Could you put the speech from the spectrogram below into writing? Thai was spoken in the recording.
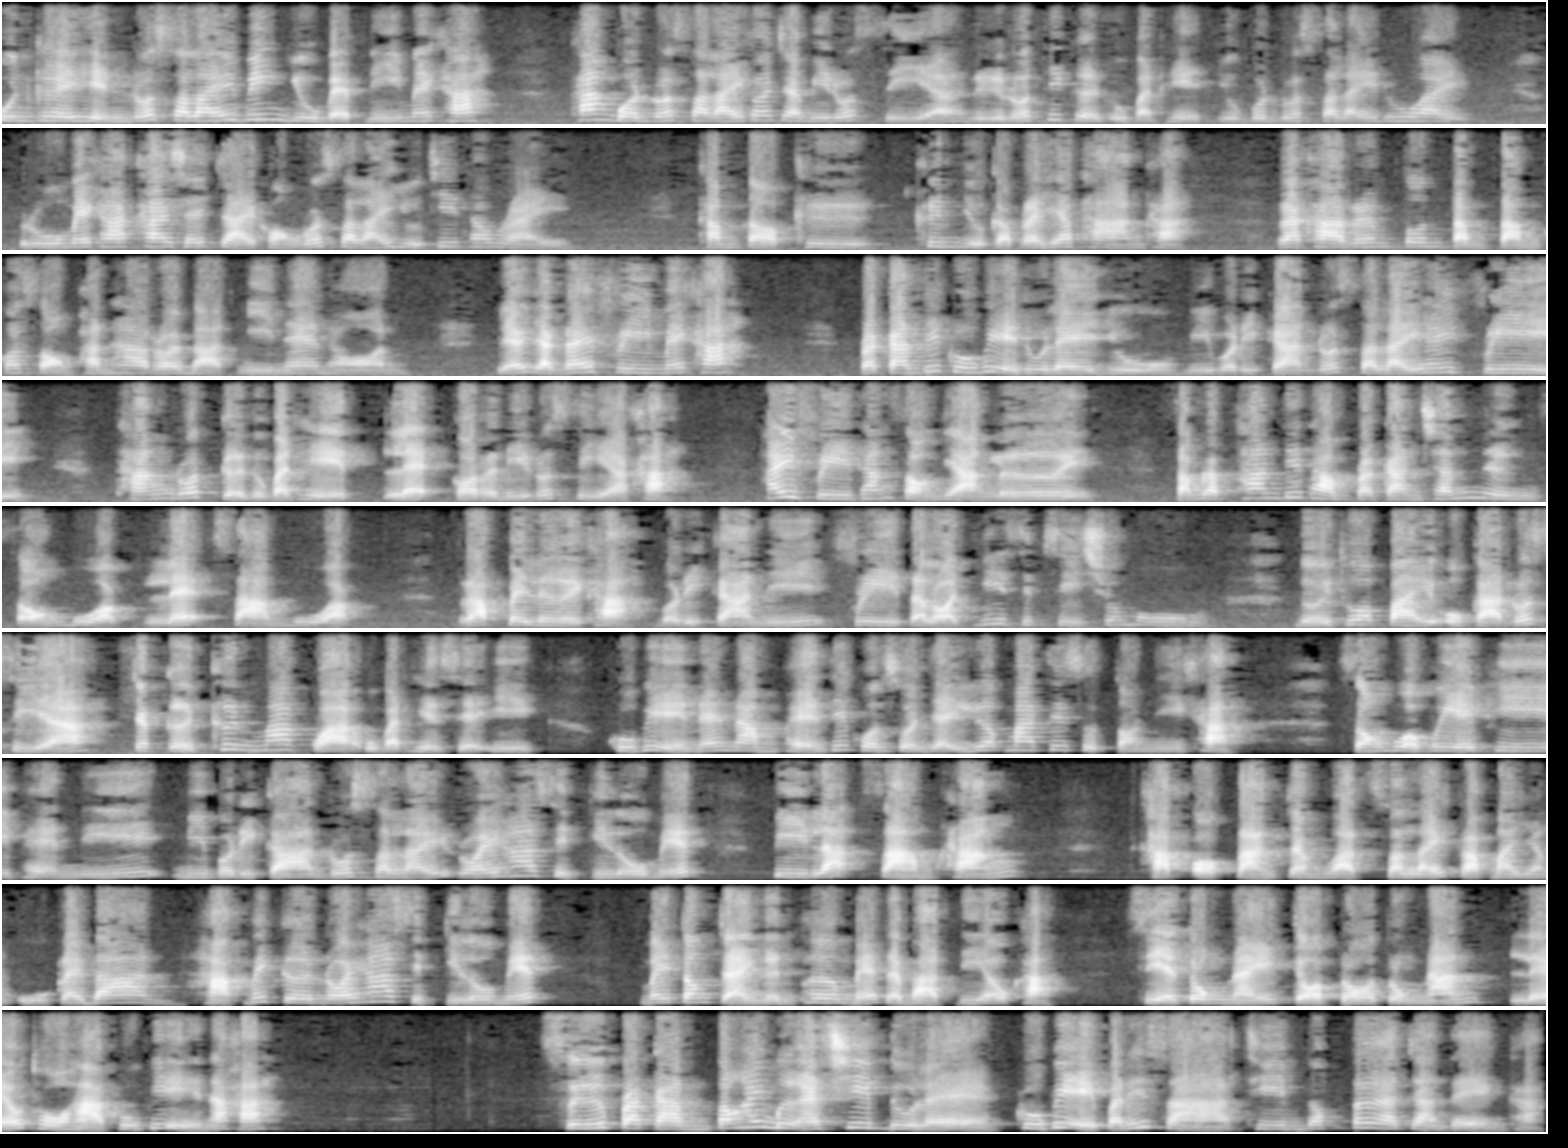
คุณเคยเห็นรถสไลด์วิ่งอยู่แบบนี้ไหมคะ ข้างบนรถสไลด์ก็จะมีรถเสีย หรือรถที่เกิดอุบัติเหตุอยู่บนรถสไลด์ด้วย รู้ไหมคะ ค่าใช้จ่ายของรถสไลด์อยู่ที่เท่าไหร่คำตอบคือขึ้นอยู่กับระยะทางค่ะ ราคาเริ่มต้นต่ำๆก็ 2,500 บาทมีแน่นอน แล้วอยากได้ฟรีไหมคะ ประกันที่ครูพี่เอดูแลอยู่ มีบริการรถสไลด์ให้ฟรี ทั้งรถเกิดอุบัติเหตุและกรณีรถเสียค่ะ ให้ฟรีทั้งสองอย่างเลย สำหรับท่านที่ทำประกันชั้น 1 2 บวก และ 3 บวก รับไปเลยค่ะ บริการนี้ฟรีตลอด 24 ชั่วโมง โดยทั่วไปโอกาสรถเสียจะเกิดขึ้นมากกว่าอุบัติเหตุเสียอีก ครูพี่เอแนะนำแผนที่คนส่วนใหญ่เลือกมากที่สุดตอนนี้ค่ะ 2 บวก VIP แผนนี้มีบริการรถสไลด์ 150 กิโลเมตร ปีละ 3 ครั้ง ขับออกต่างจังหวัดสไลด์กลับมายังอู่ใกล้บ้าน หากไม่เกิน 150 กิโลเมตร ไม่ต้องจ่ายเงินเพิ่มแม้แต่บาทเดียวค่ะ เสียตรงไหนจอดรอตรงนั้น แล้วโทรหาครูพี่เอนะคะ ซื้อประกันต้องให้มืออาชีพดูแล ครูพี่เอปริสาทีม ดรอาจารย์แดงค่ะ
